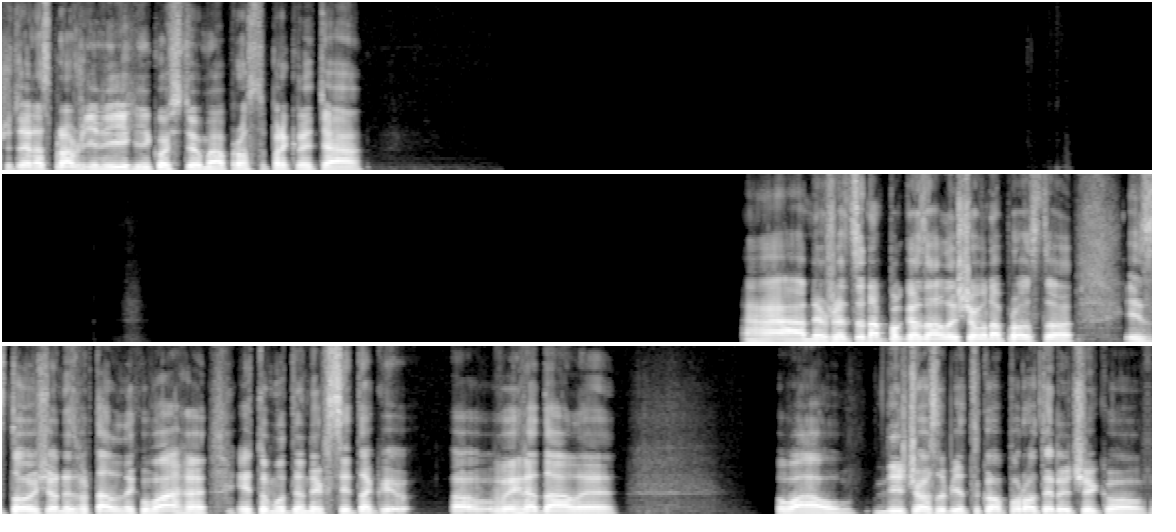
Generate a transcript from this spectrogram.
4 насправді не їхні костюми, а просто прикриття. Ага, невже це нам показали, що вона просто із того, що не звертали на них уваги, і тому для них всі так е, виглядали. Вау. Нічого собі, такого пороти не очікував.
